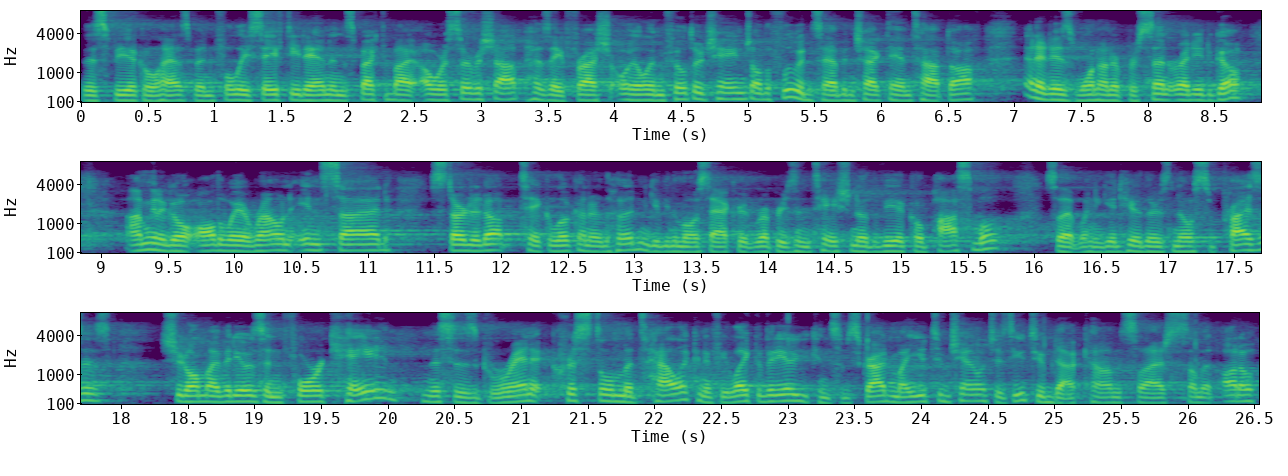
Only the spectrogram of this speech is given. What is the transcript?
This vehicle has been fully safetied and inspected by our service shop, has a fresh oil and filter change, all the fluids have been checked and topped off, and it is 100% ready to go. I'm gonna go all the way around inside, start it up, take a look under the hood, and give you the most accurate representation of the vehicle possible, so that when you get here, there's no surprises. Shoot all my videos in 4K. This is Granite Crystal Metallic, and if you like the video, you can subscribe to my YouTube channel, which is youtube.com slash summitauto.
